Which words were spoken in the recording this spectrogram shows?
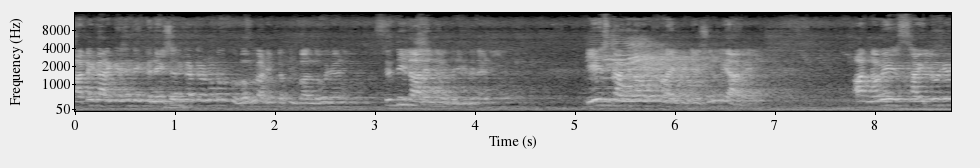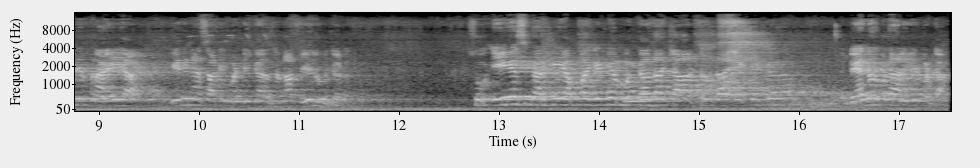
ਸਾਡੇ ਕਰਕੇ ਕਿਸੇ ਕਨੈਕਸ਼ਨ ਕੱਟਣ ਉਹਨਾਂ ਨੂੰ ਧੁਲਾ ਤੁਹਾਡੀ ਬੱਤੀ ਬੰਦ ਹੋ ਜਾਣੀ ਸਿੱਧੀ ਲਾ ਲੈਣੀ ਖਰੀਦ ਲੈਣੀ ਹੈ। ਇਸ ਢੰਗ ਨਾਲ ਉਹ ਪ੍ਰਾਈਵੇਟੇਸ਼ਨ ਲਿਆ ਰਹੇ ਆ। ਨਵੇਂ ਸਾਈਲੋ ਜਿਹੜੇ ਬਣਾਏ ਆ, ਇਹਦੇ ਨਾਲ ਸਾਡੀ ਮੰਡੀ ਘਰ ਸਾਡਾ ਫੇਲ ਹੋ ਜਾਣਾ। ਸੋ ਇਸ ਕਰਕੇ ਆਪਾਂ ਜਿਹੜੀਆਂ ਮੰਗਾਂ ਦਾ ਚਾਰਟਰ ਦਾ ਇੱਕ ਇੱਕ ਬੈਨਰ ਬਣਾ ਲਈਏ ਵੱਡਾ।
